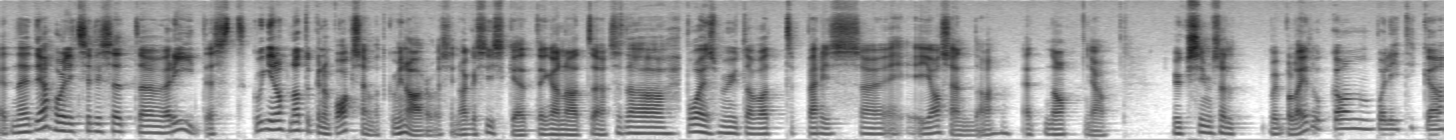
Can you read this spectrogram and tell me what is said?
et need jah, olid sellised äh, riidest, kuigi noh, natukene paksemad, kui mina arvasin, aga siiski, et ega nad äh, seda poes müüdavat päris äh, ei asenda, et noh, jaa. üks ilmselt võib-olla edukam poliitika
